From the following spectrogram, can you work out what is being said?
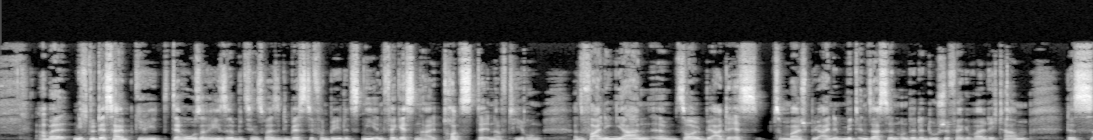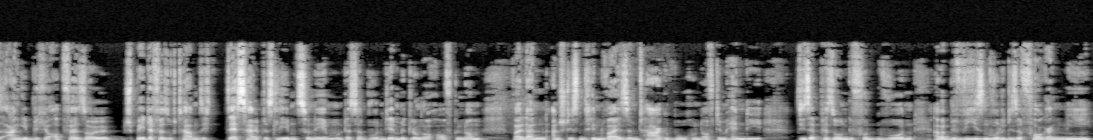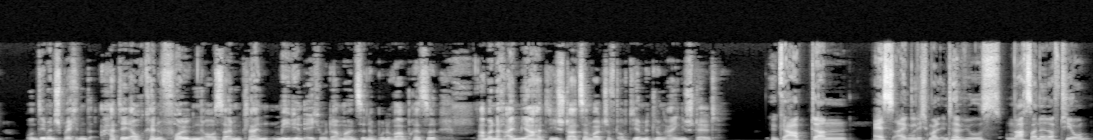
Aber nicht nur deshalb geriet der Rosa Riese beziehungsweise die Bestie von Belitz nie in Vergessenheit, trotz der Inhaftierung. Also vor einigen Jahren äh, soll Beate S. zum Beispiel eine Mitinsassin unter der Dusche vergewaltigt haben. Das angebliche Opfer soll später versucht haben, sich deshalb das Leben zu nehmen und deshalb wurden die Ermittlungen auch aufgenommen, weil dann anschließend Hinweise im Tagebuch und auf dem Handy dieser Person gefunden wurden. Aber bewiesen wurde dieser Vorgang nie und dementsprechend hatte er auch keine Folgen außer einem kleinen Medienecho damals in der Boulevardpresse. Aber nach einem Jahr hat die Staatsanwaltschaft auch die Ermittlungen eingestellt. Gab dann es eigentlich mal Interviews nach seiner Inhaftierung?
